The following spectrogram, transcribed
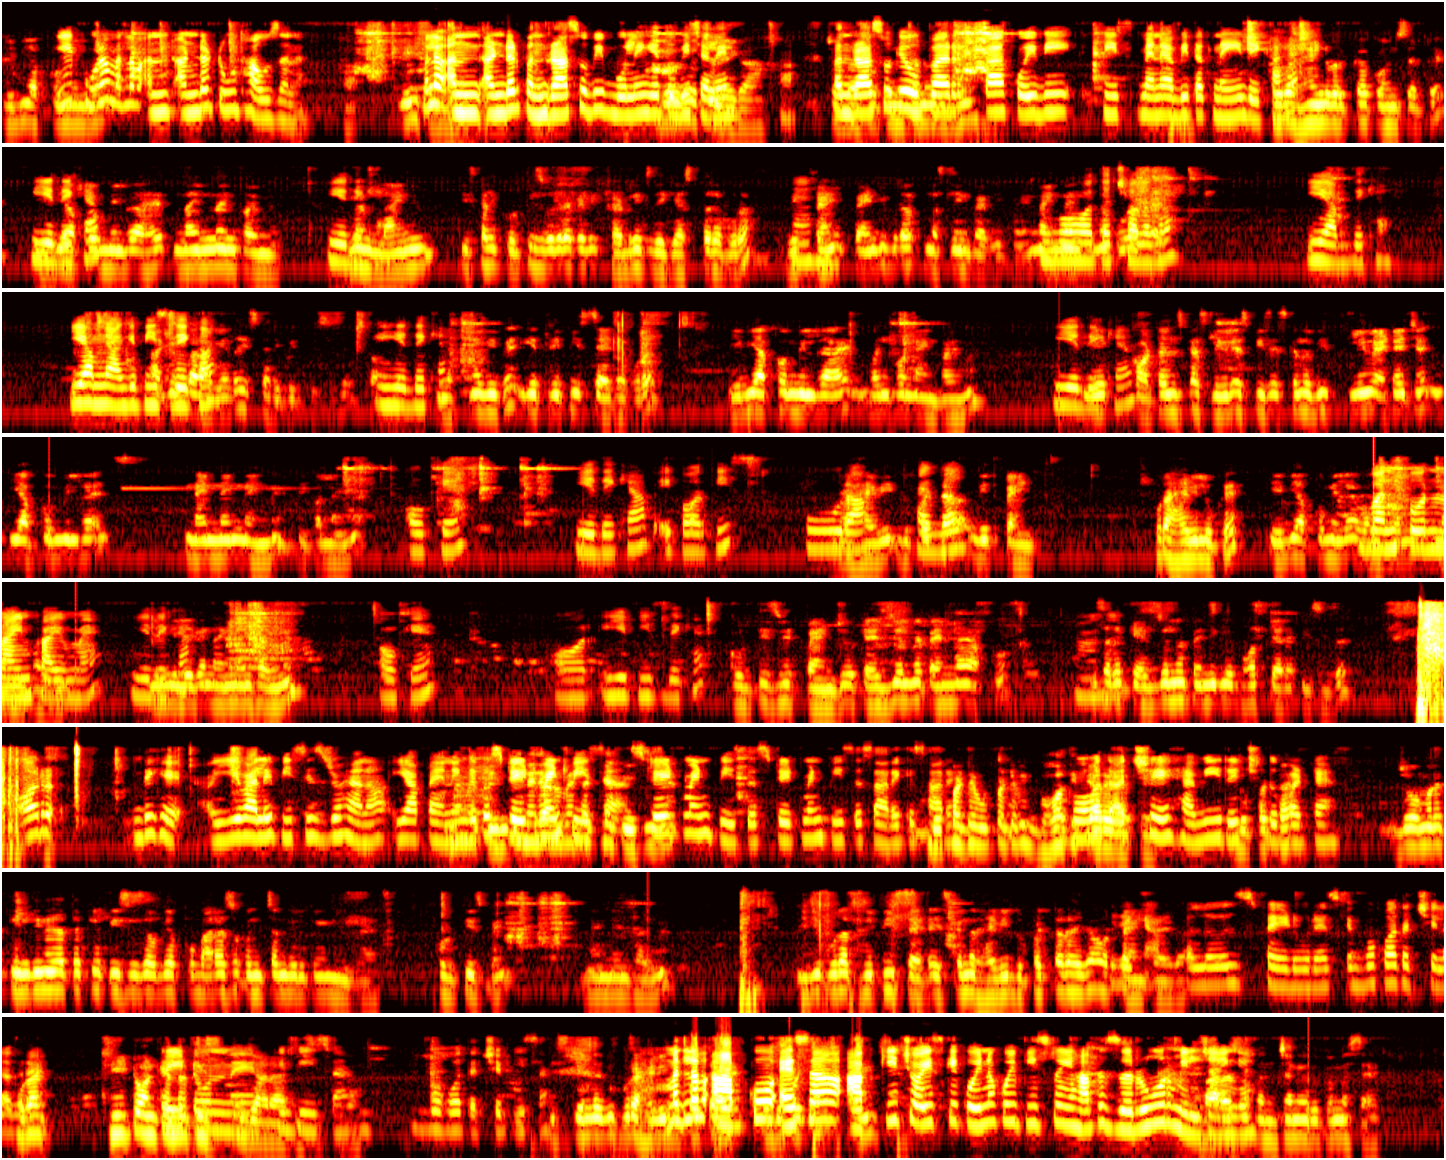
ये भी आपको ये पूरा मतलब अंडर टू थाउज़ेंड है। हाँ, मतलब अंडर पंद्रह सौ भी बोलेंगे तो भी चले। चलेगा। हाँ, 1495 पंद्रह सौ के ऊपर का कोई भी पीस मैंने अभी तक नहीं देखा पूरा है। हैंड वर्क का कॉन्सेप्ट है। ये भी देखें। आपको मिल रहा है नाइन नाइन फाइव में। ये मैम देखें। लाइन इसका कुर्तीज वगैरह का भी फैब्रिक्स देखिए अस्तर है पूरा। विद पैंट पैंट भी पूरा मसलिन फैब्रिक है। 99 बहुत अच्छा लग रहा है। ये आप देखें। ये हमने आगे पीस देखा। इसका रिपीट पीसेस ये देखें। लखनवी पे ये थ्री पीस सेट है पूरा। ये भी आपको मिल रहा है 1495 में। ये देखें। कॉटन का स्लीवलेस पीस है इसके अंदर विद स्लीव अटैच है ये आपको मिल रहा है 999 में ट्रिपल नाइन में। ओके ये देखें आप एक और पीस पूरा हैवी दुपट्टा विद पैंट पूरा हैवी लुक है। ये भी आपको मिल रहा है वन फोर नाइन 1495 फाइव में। ये देखें। मिलेगा 995 में। ओके और ये पीस देखें। कुर्तीज विद पैंट जो कैजुअल में पहनना है आपको। ये सारे कैजुअल में पहनने के लिए बहुत प्यारे पीसेस है। और देखिए ये वाले पीसेस जो है ना ये आप पहनेंगे तो स्टेटमेंट पीस है। स्टेटमेंट पीस है स्टेटमेंट पीस है सारे के सारे। दुपट्टे दुपट्टे भी बहुत ही बहुत अच्छे हैवी रिच दुपट्टे हैं जो हमारे तीन तीन हज़ार तक के पीसेस है वो भी आपको बारह सौ पंचानवे रुपये में मिल रहा है। कुर्तीज पे नाइन नाइन फाइव में। ये भी पूरा थ्री पीस सेट है इसके अंदर हैवी दुपट्टा रहेगा और पैंट रहेगा। कलर्स फेड हो रहे हैं इसके बहुत अच्छे लग रहे हैं। थ्री टोन के अंदर पीस में जा रहा है। पीस है बहुत अच्छे पीस है। इसके अंदर भी पूरा हैवी मतलब आपको ऐसा आपकी चॉइस के कोई ना कोई पीस तो यहाँ पे ज़रूर मिल जाएँगे। पंचानवे रुपए में सेट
